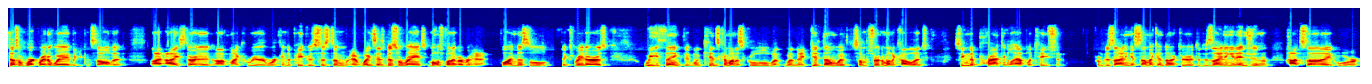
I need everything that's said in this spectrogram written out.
doesn't work right away, but you can solve it I, I started off my career working the Patriot system at White Sands Missile Range. Most fun I've ever had. Fly missile, fixed radars. We think that when kids come out of school, when, when they get done with some certain amount of college, seeing the practical application from designing a semiconductor to designing an engine, hot side, or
